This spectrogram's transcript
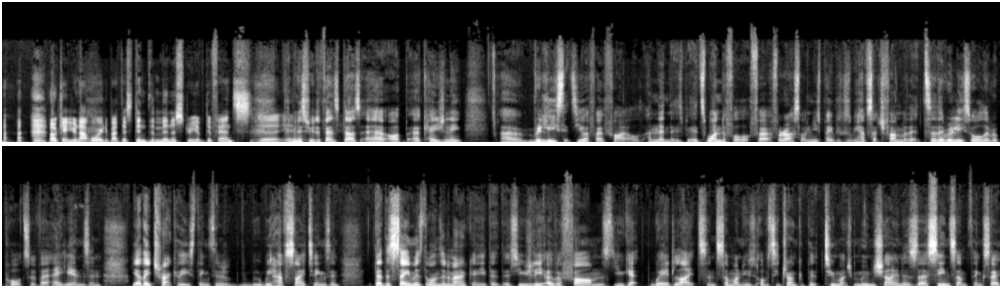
okay, you're not worried about this. Didn't the Ministry of Defense? Uh, the Ministry of Defense does uh, occasionally uh, release its UFO files, and then it's, it's, wonderful for, for us on newspapers because we have such fun with it. So they release all the reports of uh, aliens, and yeah, they track these things, and we have sightings, and they're the same as the ones in America. There's usually over farms you get weird lights, and someone who's obviously drunk a bit too much moonshine has uh, seen something. So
